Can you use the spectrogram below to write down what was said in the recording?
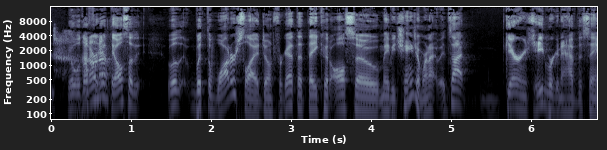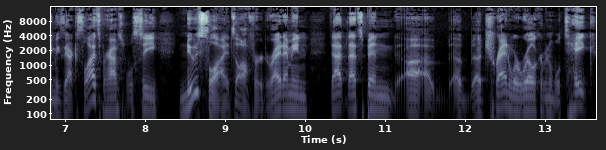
yeah, well, don't, I don't forget, know. They also well with the water slide. Don't forget that they could also maybe change them. We're not. It's not guaranteed we're going to have the same exact slides. Perhaps we'll see new slides offered, right? I mean, that that's been uh, a, a, trend where Royal Caribbean will take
